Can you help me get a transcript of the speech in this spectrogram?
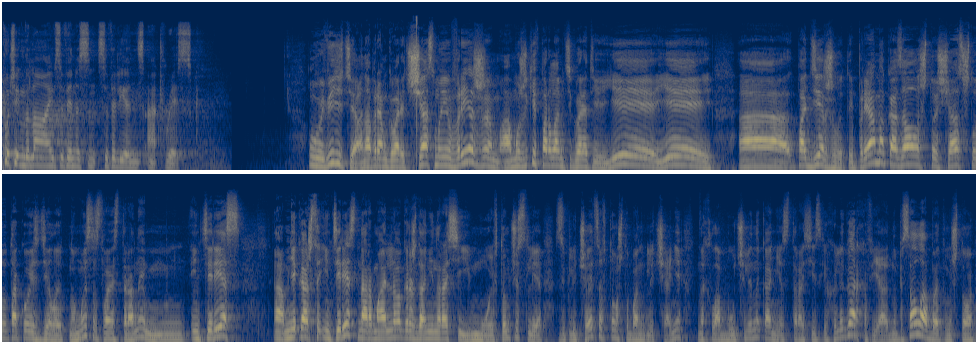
putting the lives of innocent civilians at risk. Вы видите, она прям говорит, сейчас мы им врежем, а мужики в парламенте говорят ей, ей, ей, а, поддерживают. И прямо казалось, что сейчас что-то такое сделают. Но мы со своей стороны интерес а, мне кажется, интерес нормального гражданина России, мой в том числе, заключается в том, чтобы англичане нахлобучили наконец-то российских олигархов. Я написал об этом, что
